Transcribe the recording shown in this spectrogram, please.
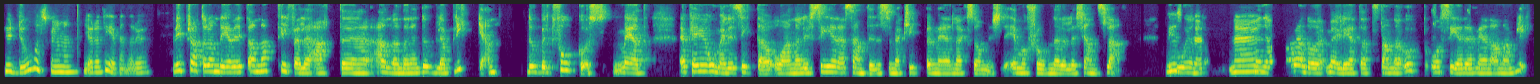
hur då skulle man göra det menar du? Vi pratade om det vid ett annat tillfälle att eh, använda den dubbla blicken. Dubbelt fokus med, jag kan ju omöjligt sitta och analysera samtidigt som jag klipper med liksom emotioner eller känsla. Det Just går ju inte. Nej. Men jag har ändå möjlighet att stanna upp och se det med en annan blick.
